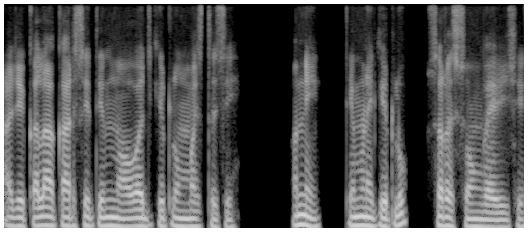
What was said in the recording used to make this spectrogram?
આ જે કલાકાર છે, તેમનો અવાજ કેટલો મસ્ત છે અને તેમણે કેટલું સરસ સોંગ ગાયું છે.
